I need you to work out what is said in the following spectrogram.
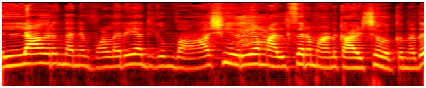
എല്ലാവരും തന്നെ വളരെയധികം വാശിയേറിയ മത്സരമാണ് കാഴ്ചവെക്കുന്നത്.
